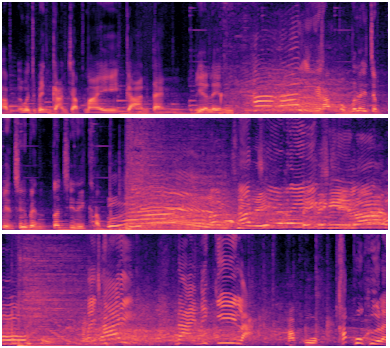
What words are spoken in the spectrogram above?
ครับ ไม่ว่าจะเป็นการจับไมค์การแต่งเรียเลนอย่างนี้ครับ ผมก็เลยจะเปลี่ยนชื่อเป็นเติ้ลชีริกครับ เครับครูครับครูคืออะไร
